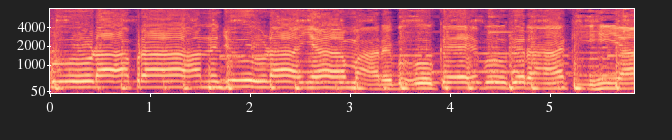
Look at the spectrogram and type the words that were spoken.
পুরা প্রাণ জুড়ায় আমার বুকে বুক রাখিয়া।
